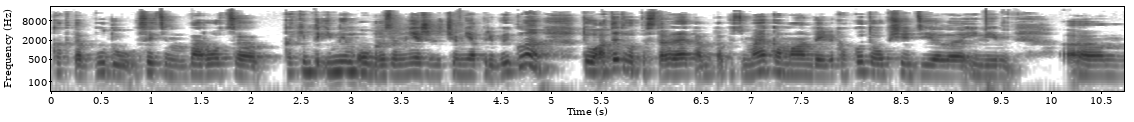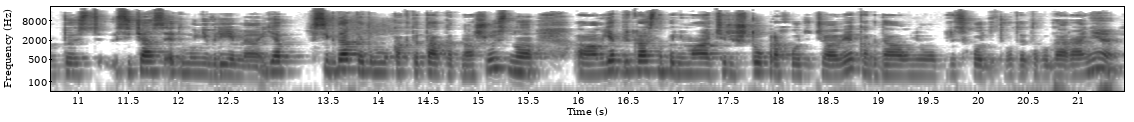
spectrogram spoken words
как-то буду с этим бороться каким-то иным образом, нежели чем я привыкла, то от этого пострадает, там, допустим, моя команда или какое-то общее дело, или то есть сейчас этому не время. Я всегда к этому как-то так отношусь, но я прекрасно понимаю, через что проходит человек, когда у него происходит вот это выгорание.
